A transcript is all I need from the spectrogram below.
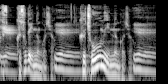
그, 예. 그 속에 있는 거죠. 예. 그 좋음이 있는 거죠. 예.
